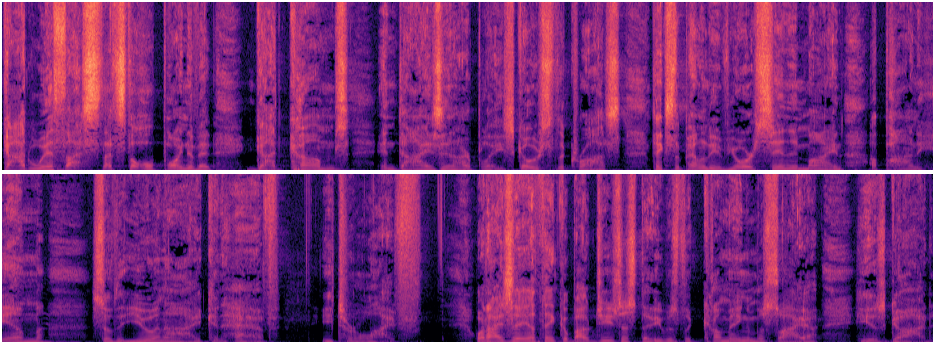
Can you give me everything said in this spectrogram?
God with us. That's the whole point of it. God comes and dies in our place, goes to the cross, takes the penalty of your sin and mine upon him so that you and I can have eternal life. What Isaiah think about Jesus? That he was the coming Messiah. He is God.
